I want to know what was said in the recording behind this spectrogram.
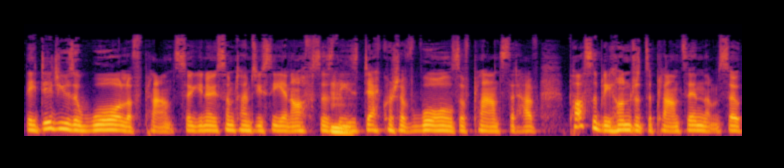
they did use a wall of plants. So, you know, sometimes you see in offices hmm. these decorative walls of plants that have possibly hundreds of plants in them. So,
